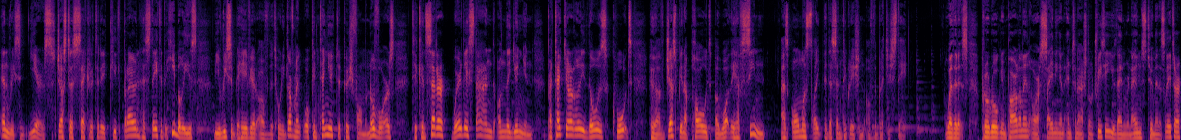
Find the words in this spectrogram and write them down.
in recent years. Justice Secretary Keith Brown has stated that he believes the recent behaviour of the Tory government will continue to push former no voters to consider where they stand on the Union, particularly those, quote, who have just been appalled by what they have seen as almost like the disintegration of the British state. Whether it's proroguing Parliament or signing an international treaty you then renounce two minutes later,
